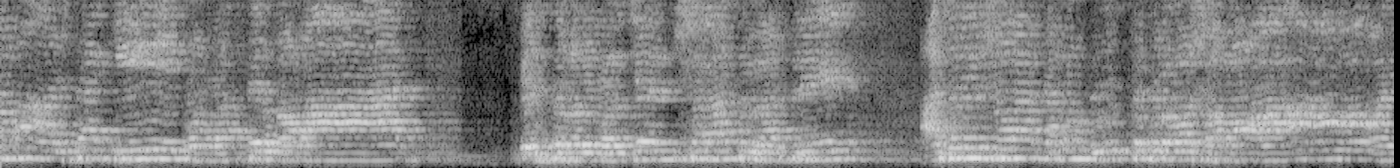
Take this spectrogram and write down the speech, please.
নামাজ আছে নামাজ। বিশ্বনবী বলছেন সালাতুল আসরে আসরের সময় কেমন গুরুত্বপূর্ণ সময়?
